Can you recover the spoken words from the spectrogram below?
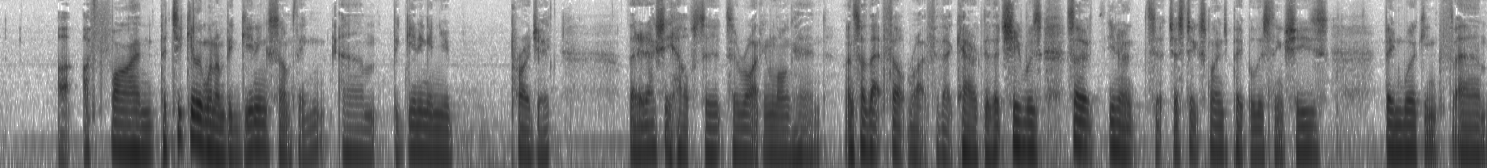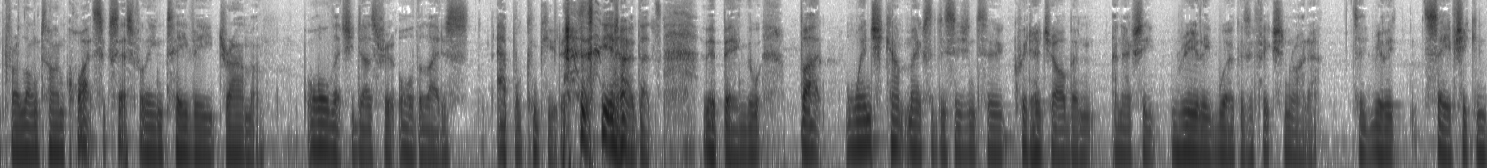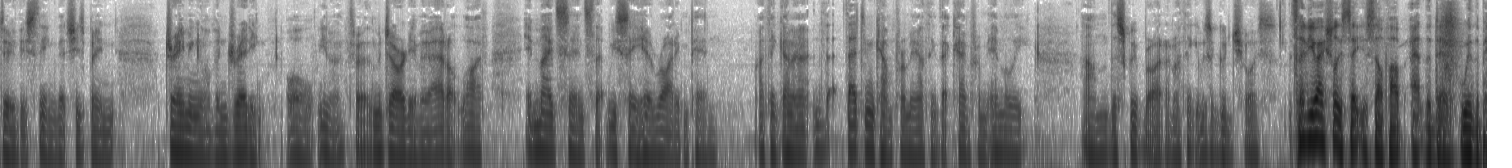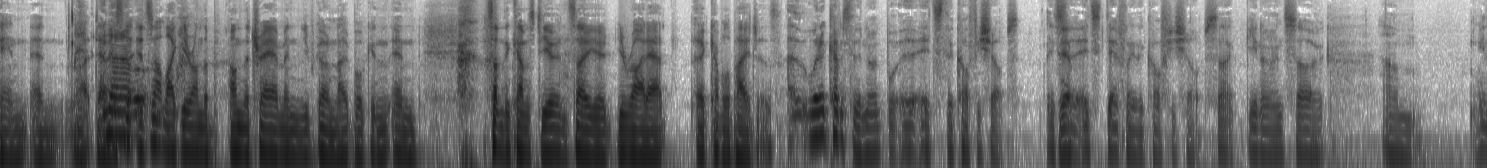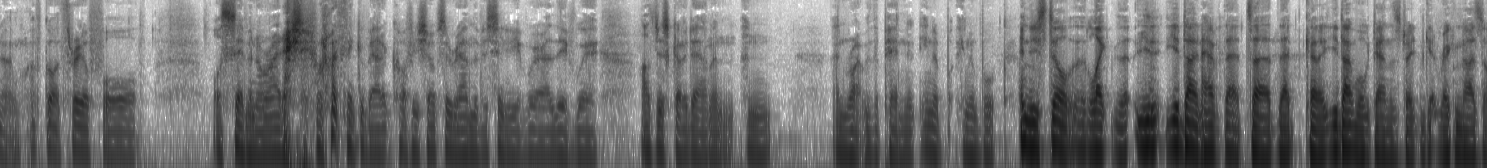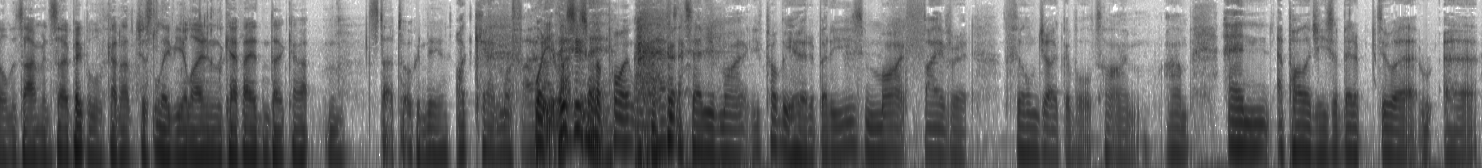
I, I find, particularly when I'm beginning something, um, beginning a new project, that it actually helps to, to write in longhand. And so that felt right for that character. That she was, so, you know, to, just to explain to people listening, she's been working f- um, for a long time quite successfully in TV drama. All that she does through all the latest Apple computers, you know, that's it being the. But when she come, makes the decision to quit her job and, and actually really work as a fiction writer, to really see if she can do this thing that she's been dreaming of and dreading all you know for the majority of her adult life, it made sense that we see her writing pen. I think I uh, that, that didn't come from me. I think that came from Emily, um, the scriptwriter, and I think it was a good choice. So do you actually set yourself up at the desk with a pen and write down? No, it's, no, not, it's not like you're on the on the tram and you've got a notebook and, and something comes to you and so you you write out a couple of pages. Uh, when it comes to the notebook, uh, it's the coffee shops. It's Yep. uh, it's definitely the coffee shops, like you know, and so, um, you know, I've got three or four, or seven or eight actually. When I think about it, coffee shops around the vicinity of where I live, where I'll just go down and and, and write with a pen in a in a book. And you still like you you don't have that uh, that kind of you don't walk down the street and get recognised all the time, and so people kind of just leave you alone in the cafe and don't come up and start talking to you. I can. My favourite. What are you this is writing my point. Where I have to tell you my. You've probably heard it, but it is my favourite film joke of all time. Um, and apologies, I better do a. a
